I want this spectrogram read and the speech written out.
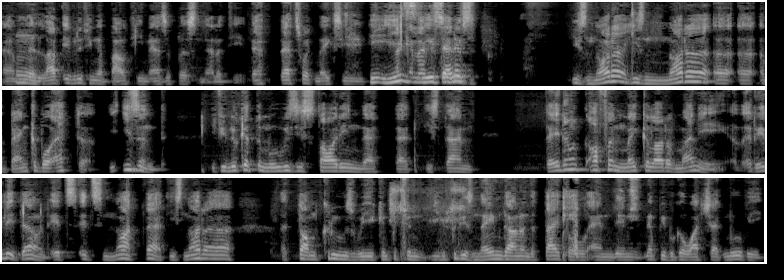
Um, They Hmm. love everything about him as a personality. That that's what makes him. He, he's, like he's he's, he's not a he's not a, a, a- bankable actor. He isn't. If you look at the movies he's starred in that that he's done, they don't often make a lot of money. They really don't. It's it's not that. He's not a, a Tom Cruise where you can put your, you can put his name down on the title and then then people go watch that movie.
